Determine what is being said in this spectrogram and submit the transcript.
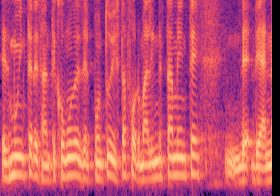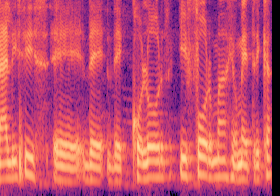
es muy interesante cómo desde el punto de vista formal y netamente de, análisis eh, de, de, color y forma geométrica,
